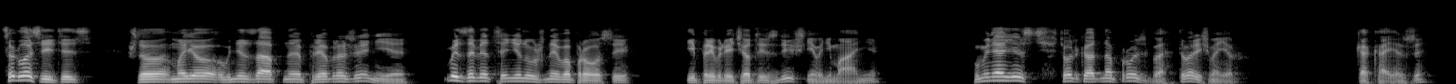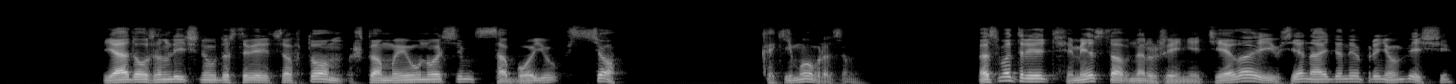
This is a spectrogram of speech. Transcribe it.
Согласитесь, что мое внезапное преображение вызовет ненужные вопросы и привлечет излишнее внимание. У меня есть только одна просьба, товарищ майор. Какая же? Я должен лично удостовериться в том, что мы уносим с собою все. Каким образом? Осмотреть место обнаружения тела и все найденные при нем вещи.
